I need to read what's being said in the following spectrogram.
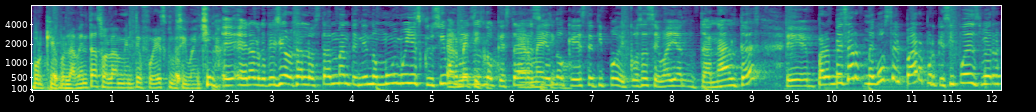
Porque pues la venta solamente fue exclusiva en China. Eh, Era lo que te decía, o sea, lo están manteniendo muy, muy exclusivo. y eso es Hermético, lo que está hermético. haciendo que este tipo de cosas se vayan tan altas. Eh, para empezar, me gusta el par porque sí puedes ver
